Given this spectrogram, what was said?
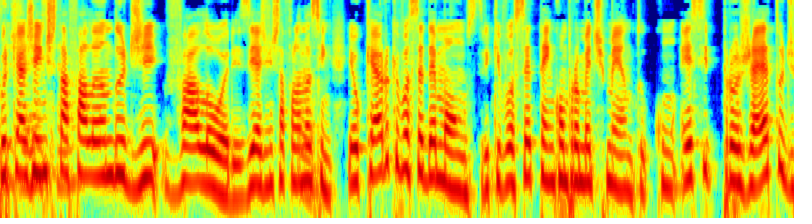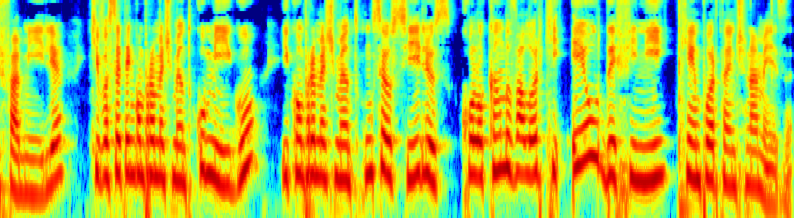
Porque a gente tá né? falando de valores. E a gente tá falando É. assim: eu quero que você demonstre que você tem comprometimento com esse projeto de família, que você tem comprometimento comigo e comprometimento com seus filhos, colocando o valor que eu defini que é importante na mesa.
